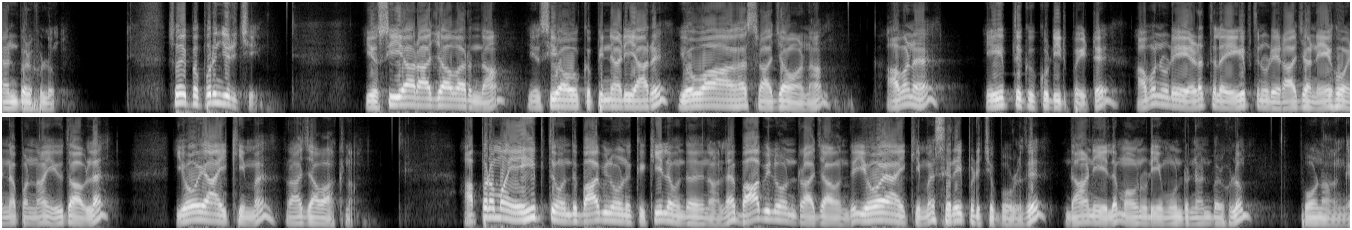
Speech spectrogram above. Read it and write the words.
நண்பர்களும். ஸோ இப்போ புரிஞ்சிருச்சு. யொசியா ராஜாவாக இருந்தான். யொசியாவுக்கு பின்னாடி யார்? யோவா ஆகாஸ் ராஜாவானான் அவனை எகிப்துக்கு கூட்டிகிட்டு போயிட்டு அவனுடைய இடத்துல எகிப்தினுடைய ராஜா நேகோ என்ன பண்ணான்? யூதாவில் யோயாய்க்கிமை ராஜாவாக்கினான். அப்புறமா எகிப்து வந்து பாபிலோனுக்கு கீழே வந்ததுனால பாபிலோன் ராஜா வந்து யோயாக்கிமை சிறைப்பிடித்த பொழுது தானியலும் அவனுடைய மூன்று நண்பர்களும் போனாங்க.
